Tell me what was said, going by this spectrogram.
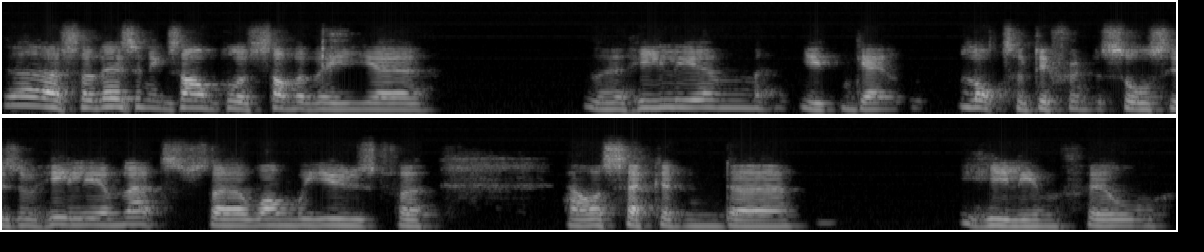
So there's an example of some of the uh, the helium. You can get lots of different sources of helium. That's uh, one we used for our second helium fill.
